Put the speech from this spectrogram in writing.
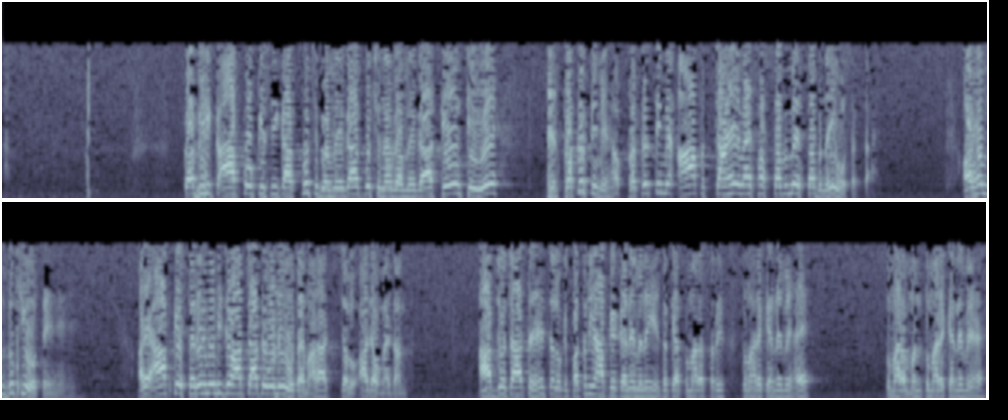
कभी आपको किसी का कुछ गमेगा कुछ न गमेगा क्योंकि ये प्रकृति में है प्रकृति में आप चाहे वैसा सब में सब नहीं हो सकता है और हम दुखी होते हैं अरे आपके शरीर में भी जो आप चाहते वो नहीं होता है महाराज चलो आ जाओ मैदान आप जो चाहते हैं चलो कि पत्नी आपके कहने में नहीं है तो क्या तुम्हारा शरीर तुम्हारे कहने में है તમારા મન તમારે કહેને में है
